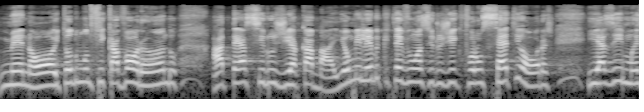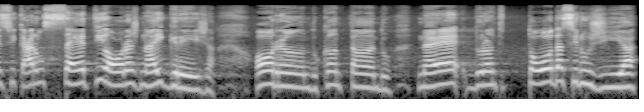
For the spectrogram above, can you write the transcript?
menor e todo mundo ficava orando até a cirurgia acabar. E eu me lembro que teve uma cirurgia que foram sete horas e as irmãs ficaram sete horas na igreja, orando, cantando, né, durante toda a cirurgia.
